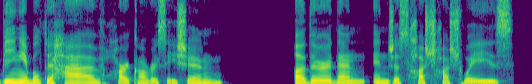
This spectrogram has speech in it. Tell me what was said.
being able to have hard conversation other than in just hush hush ways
